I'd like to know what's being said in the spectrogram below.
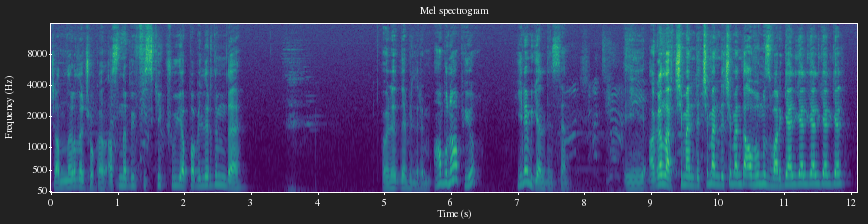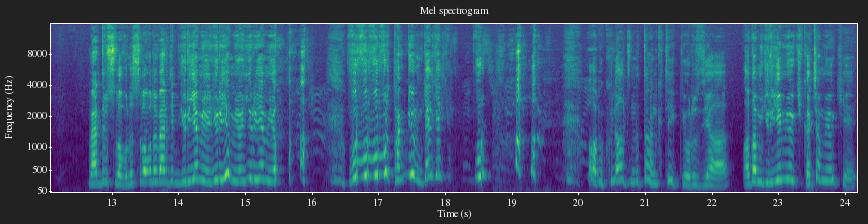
Canları da çok az. Aslında bir fiske Q yapabilirdim de. Öyle de bilirim. Ha bu ne yapıyor? Yine mi geldin sen? Ee, agalar çimende çimende çimende avımız var. Gel gel gel gel gel. Verdim slow'unu. Slow'unu verdim. Yürüyemiyor yürüyemiyor yürüyemiyor. vur vur vur vur. Tanklıyorum. Gel gel gel. Vur. Abi kule altında tankı tekliyoruz ya. Adam yürüyemiyor ki. Kaçamıyor ki.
